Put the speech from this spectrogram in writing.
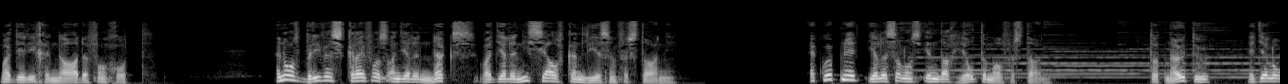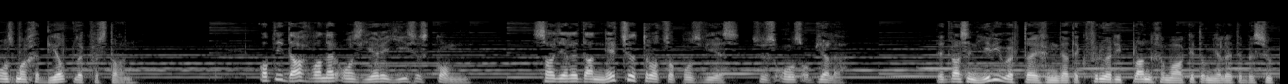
maar deur die genade van God. In ons briewe skryf ons aan julle niks wat julle nie self kan lees en verstaan nie. Ek hoop net julle sal ons eendag heeltemal verstaan. Tot nou toe het julle ons maar gedeeltelik verstaan. Op die dag wanneer ons Here Jesus kom, sal julle dan net so trots op ons wees soos ons op julle. Dit was in hierdie oortuiging dat ek vroeër die plan gemaak het om julle te besoek,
